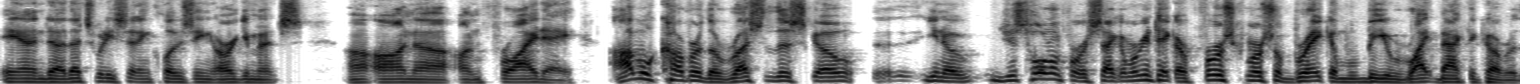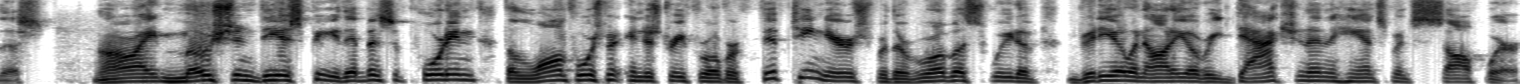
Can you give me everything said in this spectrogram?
and uh, that's what he said in closing arguments uh, on uh, on Friday. I will cover the rest of this. Go, uh, you know, just hold on for a second. We're going to take our first commercial break, and we'll be right back to cover this. All right, Motion DSP. They've been supporting the law enforcement industry for over 15 years for their robust suite of video and audio redaction and enhancement software.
